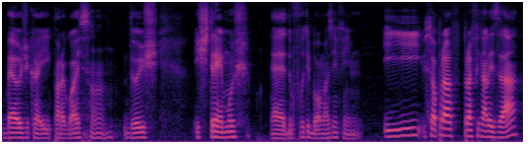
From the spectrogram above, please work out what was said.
Bélgica e Paraguai são dois extremos é, do futebol, mas enfim. E só pra finalizar,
